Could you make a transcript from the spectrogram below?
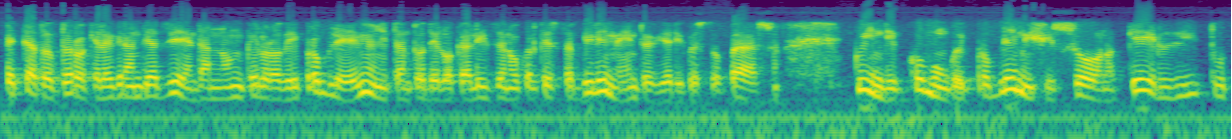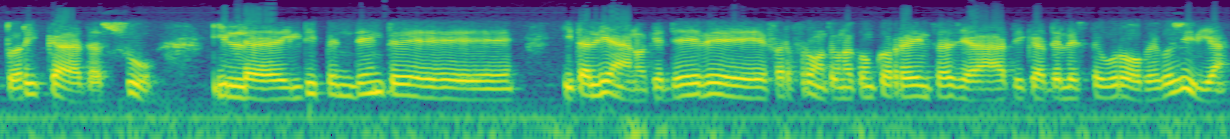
Peccato però che le grandi aziende hanno anche loro dei problemi, ogni tanto delocalizzano qualche stabilimento e via di questo passo. Quindi comunque i problemi ci sono, che il tutto ricada su il, il dipendente italiano che deve far fronte a una concorrenza asiatica dell'est Europa e così via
